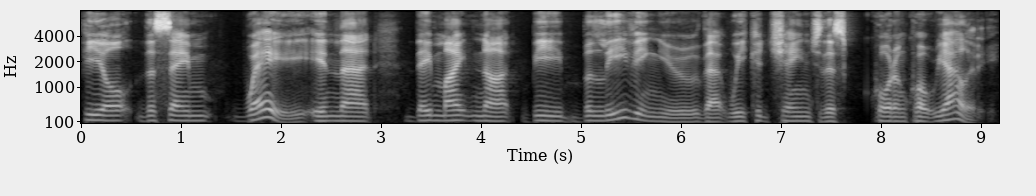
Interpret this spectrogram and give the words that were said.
feel the same way in that they might not be believing you that we could change this quote unquote reality.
